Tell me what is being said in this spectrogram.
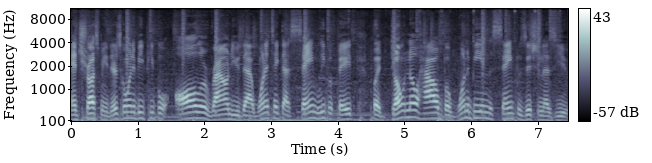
And trust me, there's going to be people all around you that want to take that same leap of faith, but don't know how, but want to be in the same position as you.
